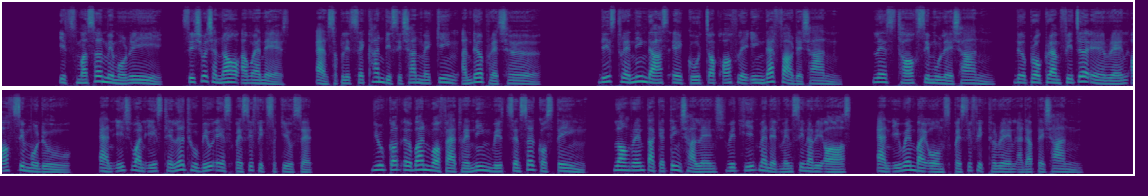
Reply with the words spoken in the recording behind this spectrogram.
Its muscle memory, situational awareness, and split-second decision-making under pressure. This training does a good job of laying that foundation. Let's talk simulation. The program features a range of sim modules, and each one is tailored to build a specific skill set. You got urban warfare training with sensor ghosting, long range targeting challenge with heat management scenarios, and even biome specific terrain adaptation.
